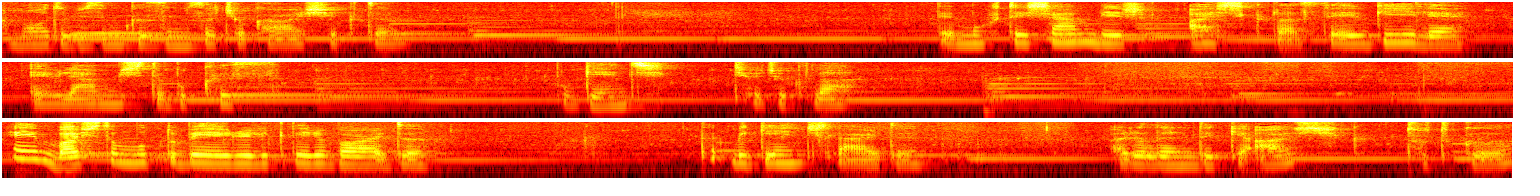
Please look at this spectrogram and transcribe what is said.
ama o da bizim kızımıza çok aşıktı. Ve muhteşem bir aşkla, sevgiyle evlenmişti bu kız. Bu genç çocukla. En başta mutlu bir evlilikleri vardı. Tabii gençlerdi. Aralarındaki aşk, tutku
